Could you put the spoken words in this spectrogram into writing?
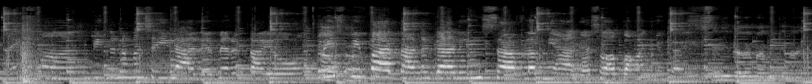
Nice one. Dito naman sa ilalim, meron tayong crispy pata na galing sa vlog ni Aga. So, abangan nyo guys. Kanina lang namin kinain.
